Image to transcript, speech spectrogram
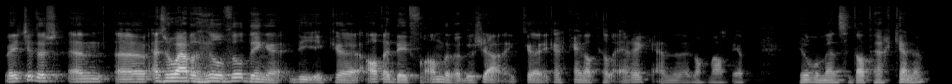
Weet je, dus en, uh, en zo waren er heel veel dingen die ik uh, altijd deed voor anderen. Dus ja, ik, uh, ik herken dat heel erg. En nogmaals, ik denk dat heel veel mensen dat herkennen.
